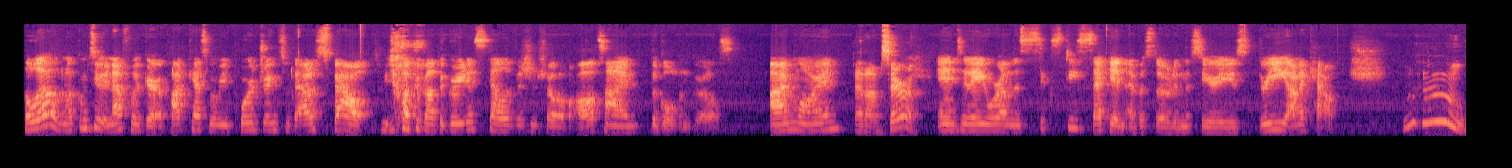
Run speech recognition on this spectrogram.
Hello, and welcome to Enough Liquor, a podcast where we pour drinks without a spout. We talk about the greatest television show of all time, The Golden Girls. I'm Lauren, And I'm Sarah. and today we're on the 62nd episode in the series, Three on a Couch. Woohoo!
